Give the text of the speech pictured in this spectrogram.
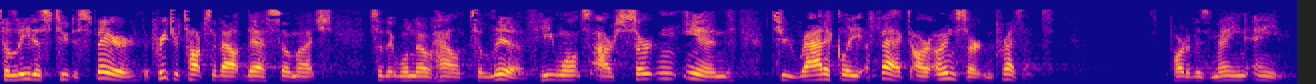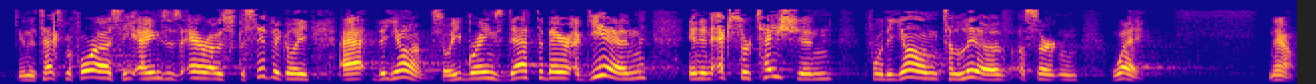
to lead us to despair. The preacher talks about death so much so that we'll know how to live. He wants our certain end to radically affect our uncertain present. It's part of his main aim. In the text before us, he aims his arrows specifically at the young. So he brings death to bear again in an exhortation for the young to live a certain way. Now,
